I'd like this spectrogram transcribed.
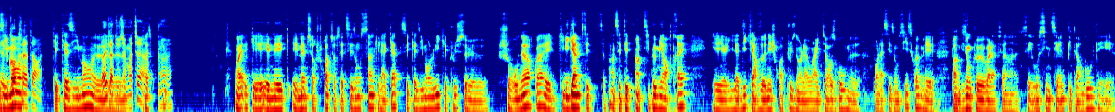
et le quasiment, co-créateur, ouais. Qui est quasiment. euh, Ouais, la deuxième moitié. hein. presque Ouais, plus- ouais. Ouais, et, mais- et même sur, je crois que sur cette saison 5 et la 4, c'est quasiment lui qui est plus euh, showrunner, quoi. Et enfin, c'était un petit peu mis en retrait. Et euh, il a dit qu'il revenait, je crois, plus dans la writer's room pour la saison 6, quoi. Mais, enfin, disons que, voilà, c'est aussi une série de Peter Gould et,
